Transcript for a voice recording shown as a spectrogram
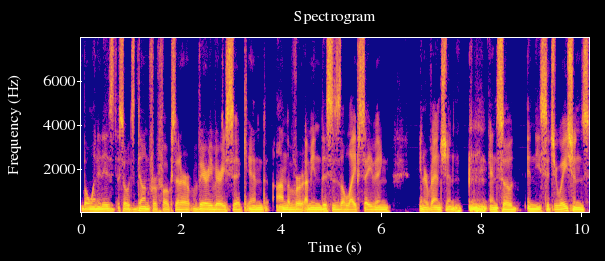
but when it is so it's done for folks that are very very sick and on the ver I mean this is a life-saving intervention. and so in these situations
